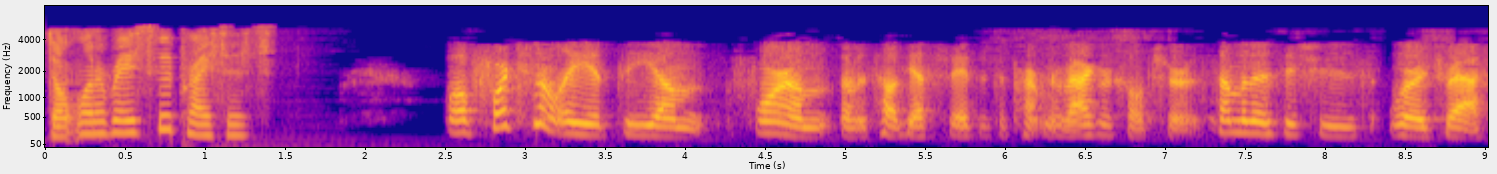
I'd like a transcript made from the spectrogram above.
don't want to raise food prices? Well, fortunately, at the um, forum that was held yesterday at the Department of Agriculture, some of those issues were addressed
